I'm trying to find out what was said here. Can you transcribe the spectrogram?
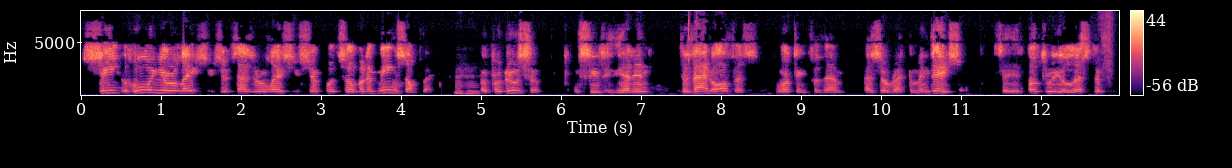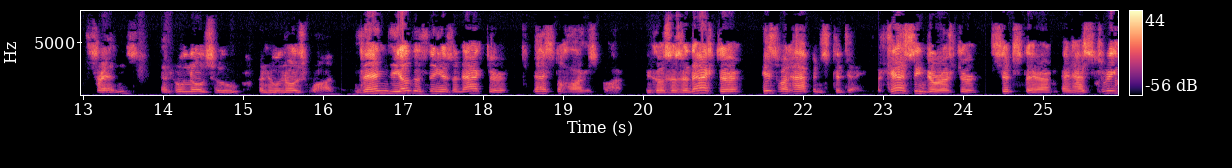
see who in your relationships has a relationship with someone that means something, mm-hmm. a producer, and see if you get into that office working for them as a recommendation. So you go through your list of friends and who knows who and who knows what. Then the other thing as an actor, that's the hardest part. Because as an actor, Here's what happens today. A casting director sits there and has three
